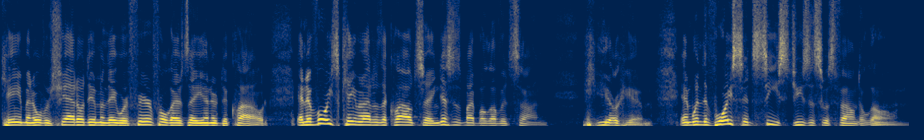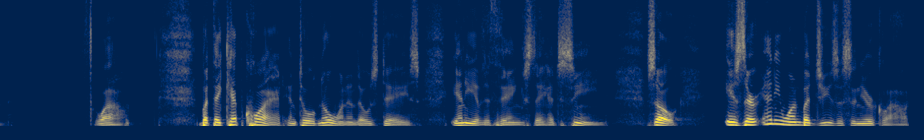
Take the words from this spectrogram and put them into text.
came and overshadowed him, and they were fearful as they entered the cloud. And a voice came out of the cloud saying, This is my beloved son. Hear him. And when the voice had ceased, Jesus was found alone. Wow. But they kept quiet and told no one in those days any of the things they had seen. So, is there anyone but Jesus in your cloud?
